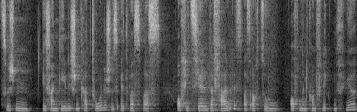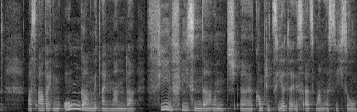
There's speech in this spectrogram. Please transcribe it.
zwischen evangelisch und katholisch ist etwas, was offiziell der Fall ist, was auch zu offenen Konflikten führt was aber im Umgang miteinander viel fließender und äh, komplizierter ist, als man es sich so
